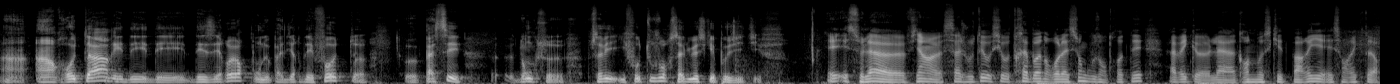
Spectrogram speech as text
un, retard et des, des, erreurs, pour ne pas dire des fautes, passées. Donc, vous savez, il faut toujours saluer ce qui est positif. Et, cela euh, vient euh, s'ajouter aussi aux très bonnes relations que vous entretenez avec euh, la Grande Mosquée de Paris et son recteur.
